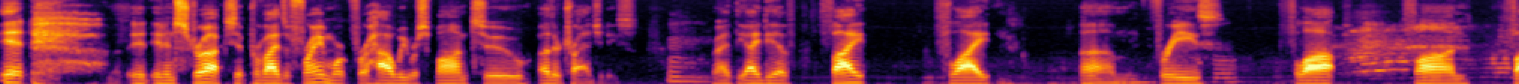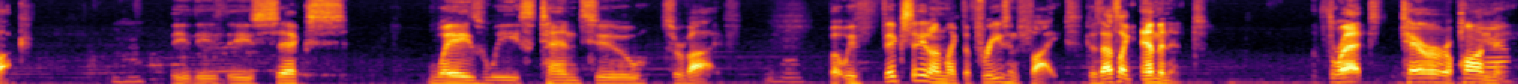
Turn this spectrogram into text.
it, it it instructs, it provides a framework for how we respond to other tragedies, Mhm. right? The idea of fight, flight, um, freeze, Mhm. flop, fawn, fuck. Mhm. The- These these six ways we tend to survive Mhm. but we fixate on like the freeze and fight because that's like imminent threat terror upon Yeah. me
